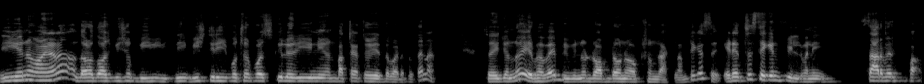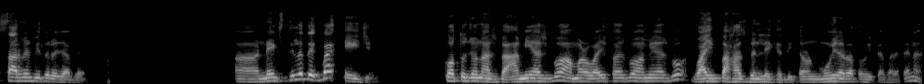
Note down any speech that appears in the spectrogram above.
reunion হয় না ধরো দশ, বিশ বিশ, তিরিশ বছর পর স্কুলের রিইউনিয়ন বাচ্চা কাচ্চা হয়ে যেতে পারে তো, তাই না? তো এই জন্য এভাবে বিভিন্ন ড্রপ ডাউনের অপশন রাখলাম, ঠিক আছে? এটা হচ্ছে সেকেন্ড ফিল্ড মানে সার্ভের সার্ভের ভিতরে যাবে। নেক্সট দিলে দেখবা এই যে। কতজন আসবে? আমি আসব, আমার ওয়াইফ আসব, আমি আসব ওয়াইফ বা হাজবেন্ড লিখে দিই, কারণ মহিলারা তো হইতে পারে, তাই না?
